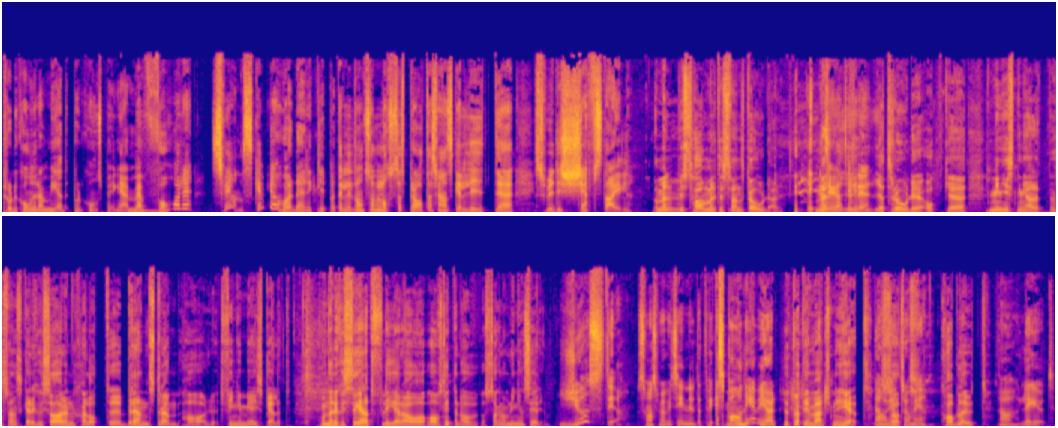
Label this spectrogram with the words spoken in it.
produktionerna med produktionspengar. Men var det svenska vi hörde här i klippet? Eller de som låtsas prata svenska lite Swedish Chef style? Ja men visst har man lite svenska ord där? Jag jag tycker det. Jag, tror det och eh, min gissning är att den svenska regissören Charlotte eh, Brändström har ett finger med i spelet. Hon har regisserat flera av avsnitten av Sagan om ringen-serien. Just det, som har smugit sig in i detta. Vilka spaningar vi gör. Jag tror att det är en världsnyhet. Ja, så jag att tror med. kabla ut. Ja, lägg ut.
